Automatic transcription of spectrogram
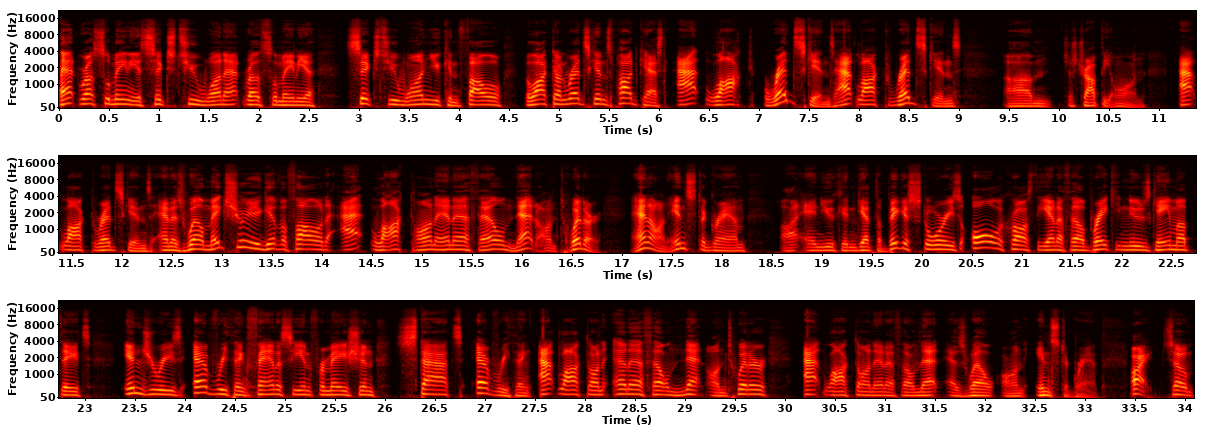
at Russellmania621, at Russellmania621. You can follow the Locked On Redskins podcast at Locked Redskins, at Locked Redskins. Um, just drop the on at Locked Redskins. And as well, make sure you give a follow to at Locked On NFL Net on Twitter and on Instagram. Uh, and you can get the biggest stories all across the NFL breaking news, game updates, injuries, everything, fantasy information, stats, everything at Locked On NFL Net on Twitter, at Locked On NFL Net as well on Instagram. All right, so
